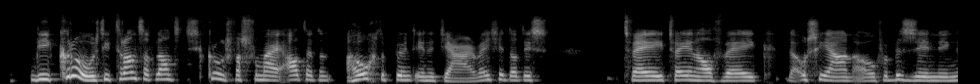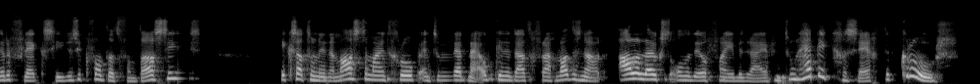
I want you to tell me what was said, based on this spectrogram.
die cruise, die transatlantische cruise, was voor mij altijd een hoogtepunt in het jaar. Weet je, dat is twee, tweeënhalf week, de oceaan over, bezinning, reflectie. Dus ik vond dat fantastisch. Ik zat toen in een mastermind groep en toen werd mij ook inderdaad gevraagd: wat is nou het allerleukste onderdeel van je bedrijf? En toen heb ik gezegd: de cruise.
